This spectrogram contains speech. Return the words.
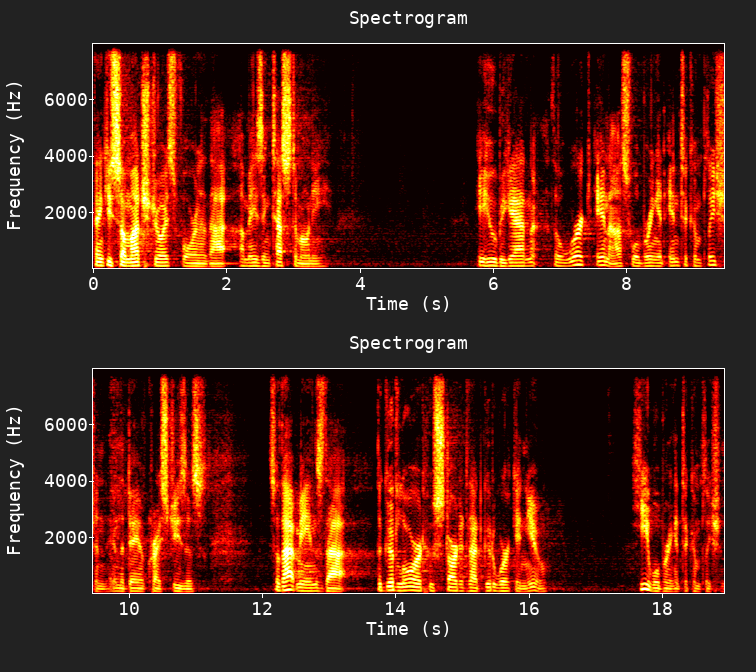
Thank you so much, Joyce, for that amazing testimony. He who began the work in us will bring it into completion in the day of Christ Jesus. So that means that the good Lord who started that good work in you, he will bring it to completion.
